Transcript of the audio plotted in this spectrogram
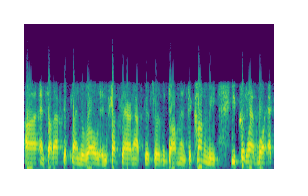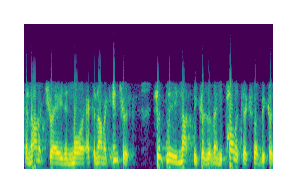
uh, and South Africa playing a role in sub-Saharan Africa, sort of the dominant economy, you could have more economic trade and more economic interest simply not because of any politics, but because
